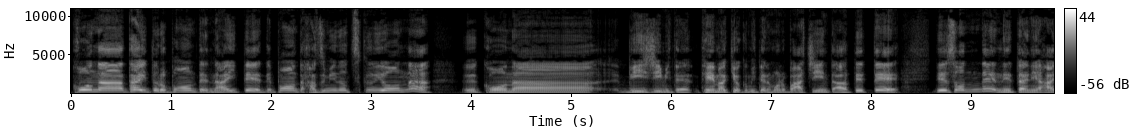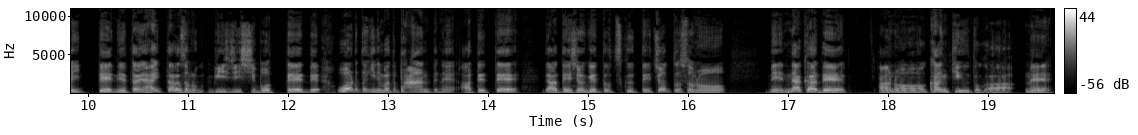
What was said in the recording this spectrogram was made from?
コーナータイトルポンって泣いて、で、ポンって弾みのつくようなコーナー BG みたいな、テーマ曲みたいなものバチンと当てて、で、そんでネタに入って、ネタに入ったらその BG 絞って、で、終わる時にまたパーンってね、当てて、で、アテンションゲットを作って、ちょっとその、ね、中で、あの、緩急とかね、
